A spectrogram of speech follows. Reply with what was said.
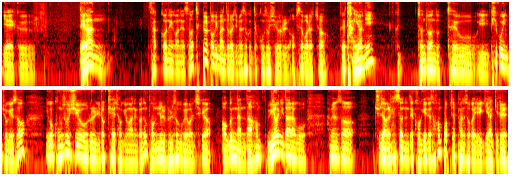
예그 내란 사건에 관해서 특별법이 만들어지면서 그때 공소시효를 없애버렸죠. 그래 당연히 그 전두환 노태우 이 피고인 쪽에서 이거 공소시효를 이렇게 적용하는 거는 법률 불소급의 원칙에 어긋난다, 헌- 위헌이다라고 하면서 주장을 했었는데 거기에 대해서 헌법재판소가 얘기하기를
